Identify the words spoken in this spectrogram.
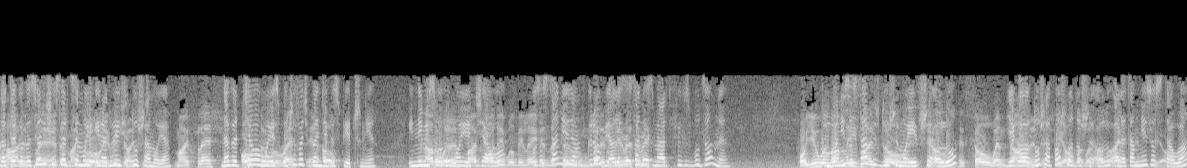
Dlatego weseli się serce moje i raduje się dusza moja. Nawet ciało moje spoczywać będzie bezpiecznie. Innymi słowy, moje ciało pozostanie nam w grobie, ale zostanie z martwych wzbudzone. Bo nie zostawisz duszy mojej w Szeolu. Jego dusza poszła do Szeolu, ale tam nie została.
